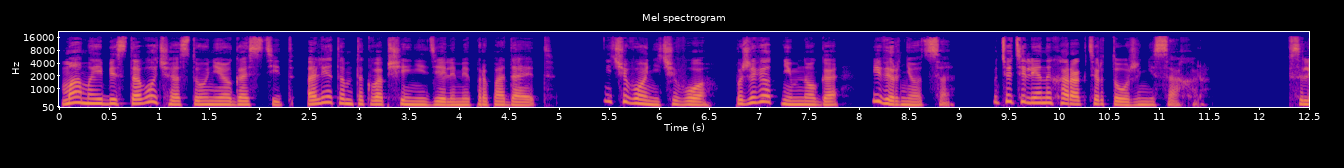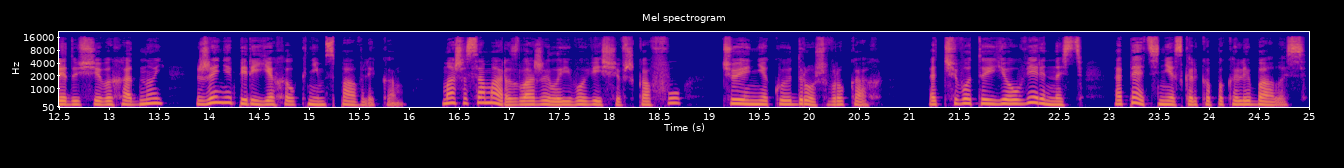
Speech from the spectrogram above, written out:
Мама и без того часто у нее гостит, а летом так вообще неделями пропадает. Ничего, ничего, поживет немного и вернется. У тети Лены характер тоже не сахар. В следующий выходной Женя переехал к ним с Павликом. Маша сама разложила его вещи в шкафу, чуя некую дрожь в руках. Отчего-то ее уверенность опять несколько поколебалась,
